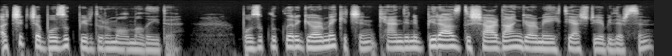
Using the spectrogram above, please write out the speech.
açıkça bozuk bir durum olmalıydı. Bozuklukları görmek için kendini biraz dışarıdan görmeye ihtiyaç duyabilirsin.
